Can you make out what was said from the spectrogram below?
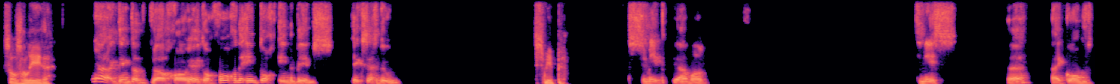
Zal ze leren. Ja, ik denk dat het wel gewoon, je toch, volgende intocht in de BIMS. Ik zeg doen. Smip. Smip, ja man. Knis. Hè? Hij komt,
